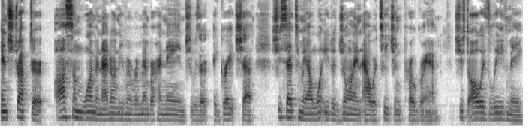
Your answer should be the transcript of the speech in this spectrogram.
instructor, awesome woman. I don't even remember her name. She was a, a, great chef. She said to me, I want you to join our teaching program. She used to always leave me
